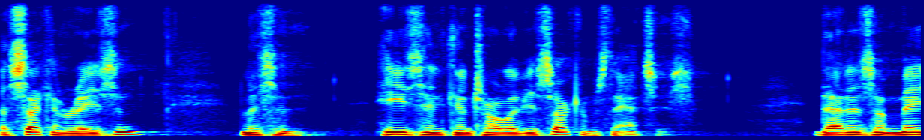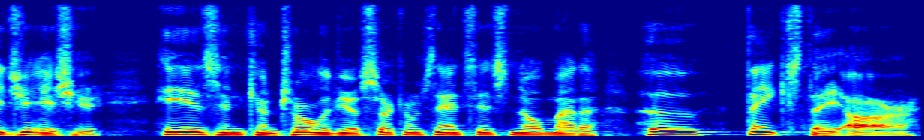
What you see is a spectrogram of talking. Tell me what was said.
A second reason, listen, He's in control of your circumstances. That is a major issue. He is in control of your circumstances no matter who thinks they are.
